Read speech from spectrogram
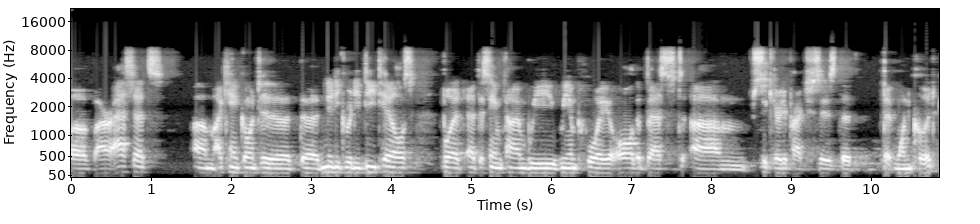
of our assets. Um, I can't go into the, the nitty gritty details, but at the same time, we, we employ all the best um, security practices that, that one could.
